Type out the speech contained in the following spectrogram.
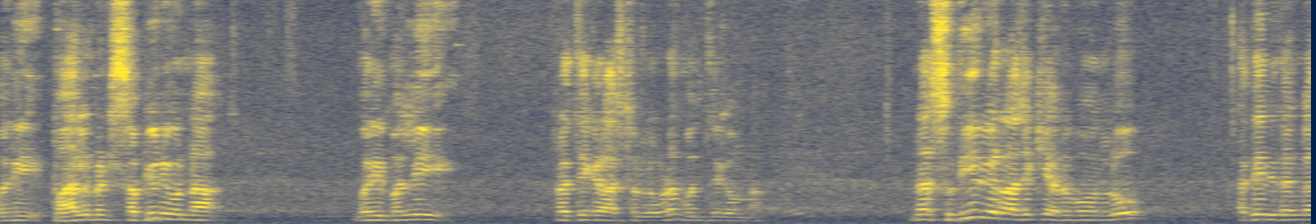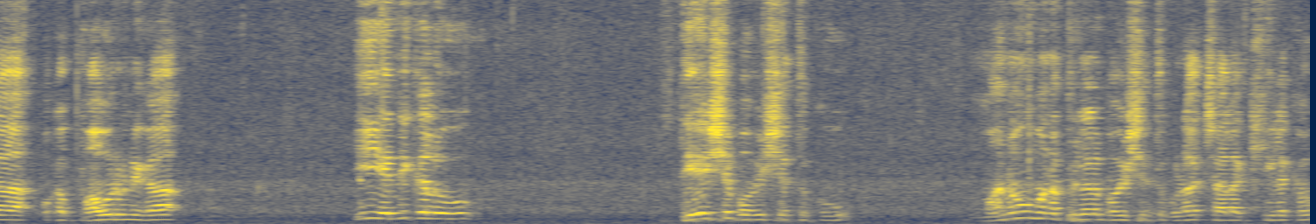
మరి పార్లమెంట్ సభ్యుని ఉన్నా మరి మళ్ళీ ప్రత్యేక రాష్ట్రంలో కూడా మంత్రిగా ఉన్నా. నా సుదీర్ఘ రాజకీయ అనుభవంలో అదేవిధంగా ఒక పౌరునిగా ఈ ఎన్నికలు దేశ భవిష్యత్తుకు మనం మన పిల్లల భవిష్యత్తు కూడా చాలా కీలకం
